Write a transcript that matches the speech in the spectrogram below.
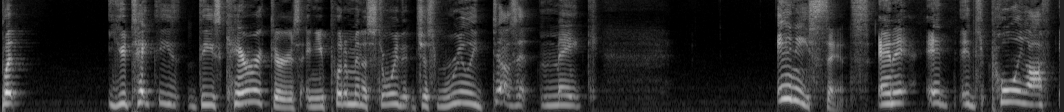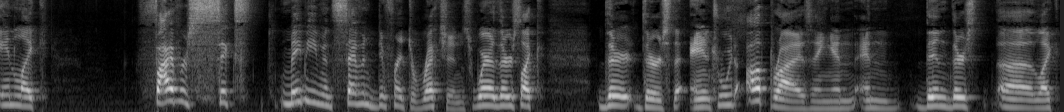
but you take these these characters and you put them in a story that just really doesn't make any sense and it, it it's pulling off in like five or six maybe even seven different directions where there's like there there's the android uprising and and then there's uh like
